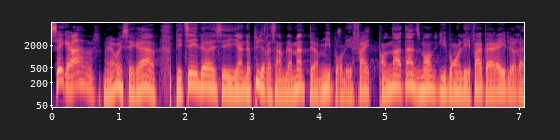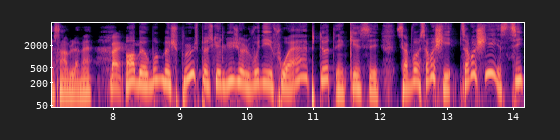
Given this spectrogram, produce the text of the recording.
c'est grave. Mais oui, c'est grave. Puis tu sais, là, il y en a plus de rassemblement de permis pour les fêtes. Puis on entend du monde qui vont les faire pareil, le rassemblement. Ben, Ah ben oui, ben je peux, c'est parce que lui, je le vois des fois, puis tout. Et que ça va, ça va chier. Ça va chier, esti.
